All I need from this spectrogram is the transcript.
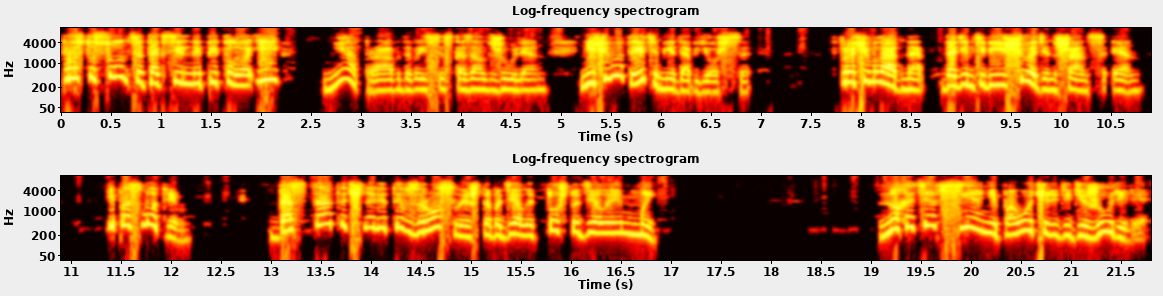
Просто солнце так сильно пекло и...» «Не оправдывайся», — сказал Джулиан. «Ничего ты этим не добьешься. Впрочем, ладно, дадим тебе еще один шанс, Энн, и посмотрим, достаточно ли ты взрослая, чтобы делать то, что делаем мы. Но хотя все они по очереди дежурили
